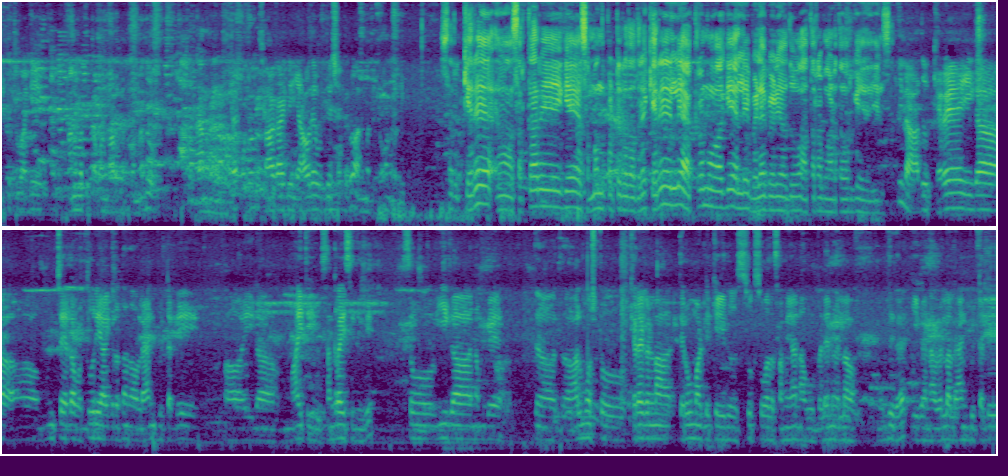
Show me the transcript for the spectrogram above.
ಲಿಖಿತವಾಗಿ ಅನುಮತಿ ತಗೊಂಡು ಮಾಡಬೇಕು ಅನ್ನೋದು ಕಾನೂನು ಸೊ ಹಾಗಾಗಿ ಯಾವುದೇ ಉದ್ದೇಶಕ್ಕೂ ಅನುಮತಿ ತಗೊಂಡು ಸರ್ ಕೆರೆ ಸರ್ಕಾರಿಗೆ ಸಂಬಂಧಪಟ್ಟಿರೋದಾದರೆ ಕೆರೆಯಲ್ಲಿ ಅಕ್ರಮವಾಗಿ ಅಲ್ಲಿ ಬೆಳೆ ಬೆಳೆಯೋದು ಆ ಥರ ಮಾಡಿದವ್ರಿಗೆ ಏನು ಸರ್? ಇಲ್ಲ ಅದು ಕೆರೆ ಈಗ ಮುಂಚೆ ಎಲ್ಲ ಒತ್ತುವರಿ ಆಗಿರೋದನ್ನ ನಾವು ಲ್ಯಾಂಡ್ ಬಿಟ್ಟಲ್ಲಿ ಈಗ ಮಾಹಿತಿ ಸಂಗ್ರಹಿಸಿದ್ದೀವಿ. ಸೊ ಈಗ ನಮಗೆ ಆಲ್ಮೋಸ್ಟು ಕೆರೆಗಳನ್ನ ತೆರವು ಮಾಡಲಿಕ್ಕೆ ಇದು ಸೂಕ್ತವಾದ ಸಮಯ. ನಾವು ಬೆಳೆನೂ ಎಲ್ಲ ಮುಗಿದಿದೆ. ಈಗ ನಾವೆಲ್ಲ ಲ್ಯಾಂಡ್ ಬಿಟ್ಟಲ್ಲಿ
